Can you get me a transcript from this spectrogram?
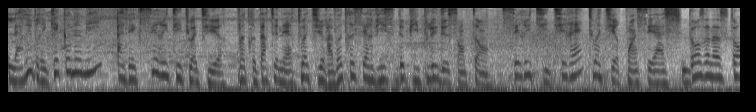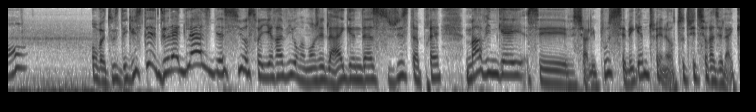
La rubrique économie avec Ceruti Toiture, votre partenaire toiture à votre service depuis plus de 100 ans. Ceruti-toiture.ch Dans un instant, on va tous déguster de la glace, bien sûr. Soyez ravis. On va manger de la Häagen-Dazs juste après Marvin Gaye. C'est Charlie Pouce, c'est Megan Trainer. Tout de suite sur Radio Lac.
